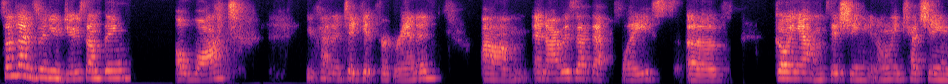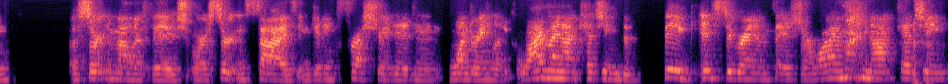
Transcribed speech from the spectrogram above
sometimes when you do something a lot, you kind of take it for granted. Um, and I was at that place of going out and fishing and only catching a certain amount of fish or a certain size and getting frustrated and wondering like why am i not catching the big instagram fish or why am i not catching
